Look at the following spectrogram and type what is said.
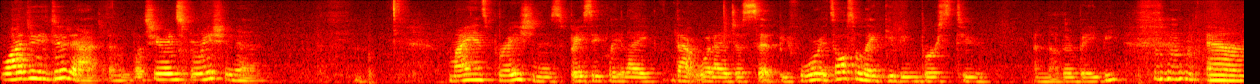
Why do you do that, and what's your inspiration there? my inspiration is basically like that what i just said before it's also like giving birth to another baby um,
